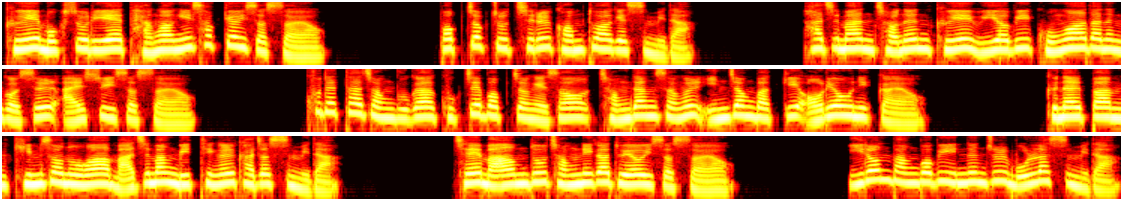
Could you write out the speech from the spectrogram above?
그의 목소리에 당황이 섞여 있었어요. 법적 조치를 검토하겠습니다. 하지만 저는 그의 위협이 공허하다는 것을 알 수 있었어요. 쿠데타 정부가 국제법정에서 정당성을 인정받기 어려우니까요. 그날 밤 김선호와 마지막 미팅을 가졌습니다. 제 마음도 정리가 되어 있었어요. 이런 방법이 있는 줄 몰랐습니다.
